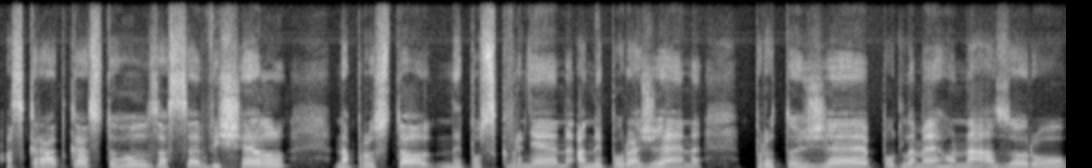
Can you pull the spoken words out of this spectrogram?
a zkrátka z toho zase zase vyšel naprosto neposkvrněn a neporažen, protože podle mého názoru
